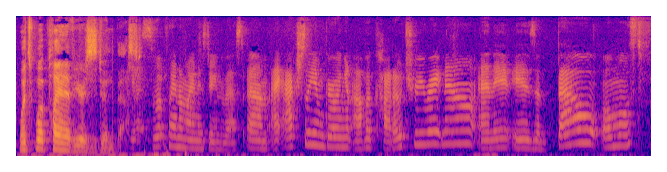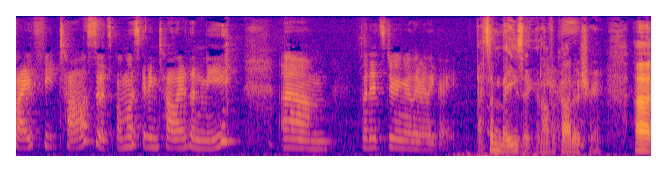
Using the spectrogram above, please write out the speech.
What's what plant of yours is doing the best? Yes, what plant of mine is doing the best? Um, I actually am growing an avocado tree right now, and it is about almost five feet tall, so it's almost getting taller than me. Um, but it's doing really, really great. That's amazing, an Yes. avocado tree. Uh,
